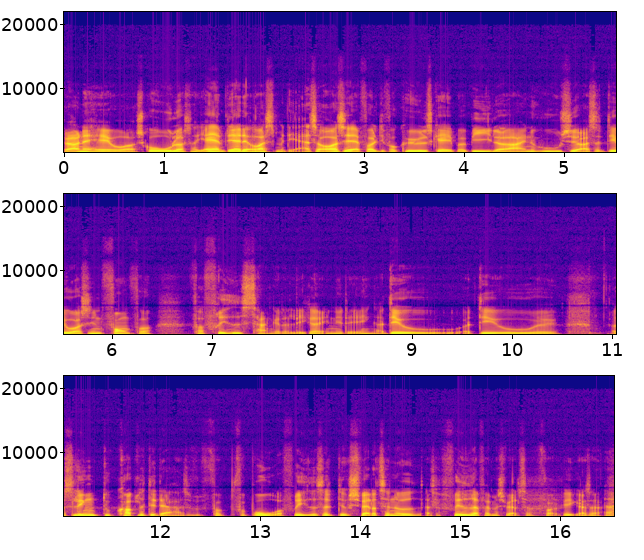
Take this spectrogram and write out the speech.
børnehaver og skoler og sådan noget. Ja, jamen, det er det også, men det er altså også, at folk de får køleskaber, biler og egne huse. Altså, det er jo også en form for, for frihedstanke, der ligger inde i det. Ikke? Og det er jo... Og, det er jo øh, og så længe du kobler det der, altså for, forbrug og frihed, så er det jo svært at tage noget. Altså, frihed er fandme svært at tage for folk, ikke? Altså, Ja.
